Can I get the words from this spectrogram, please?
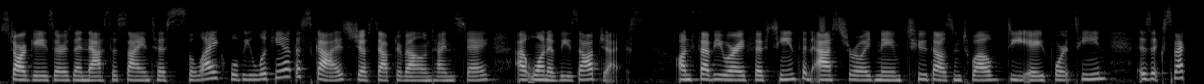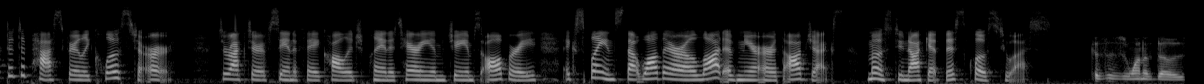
Stargazers and NASA scientists alike will be looking at the skies just after Valentine's Day at one of these objects. On February 15th, an asteroid named 2012 DA 14 is expected to pass fairly close to Earth. Director of Santa Fe College Planetarium James Albury explains that while there are a lot of near Earth objects, most do not get this close to us. Because this is one of those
